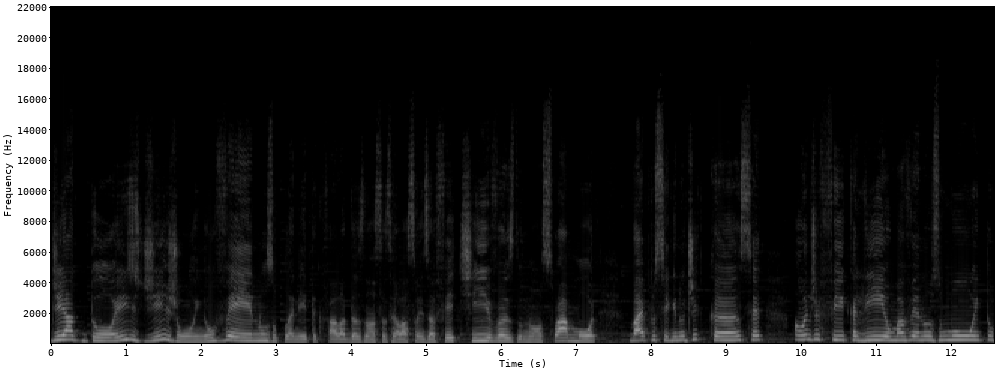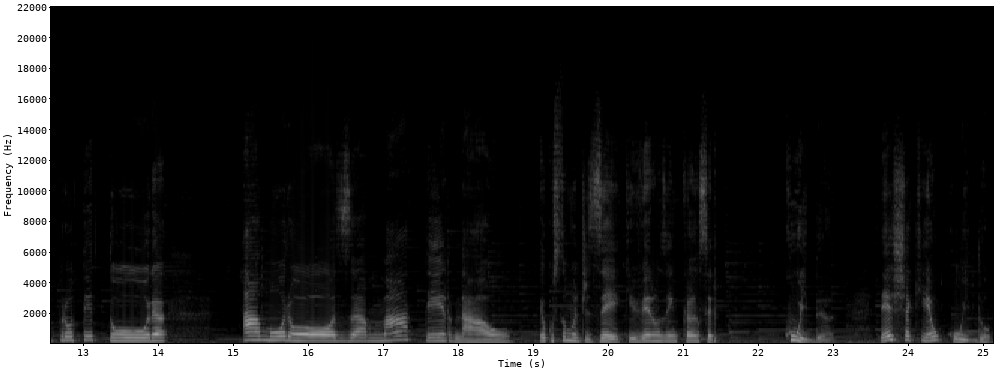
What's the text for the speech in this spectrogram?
Dia 2 de junho, Vênus, o planeta que fala das nossas relações afetivas, do nosso amor, vai para o signo de Câncer, onde fica ali uma Vênus muito protetora, amorosa, maternal. Eu costumo dizer que Vênus em Câncer cuida, deixa que eu cuido.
